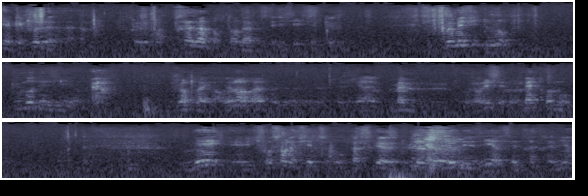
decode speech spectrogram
il y a quelque chose que je crois très important d'ajouter ici, c'est que je me méfie toujours du mot désir. Je l'emploie énormément, hein, même aujourd'hui c'est mon maître mot. Mais euh, il faut s'en méfier de ce mot, parce que le, désir, c'est très très bien,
